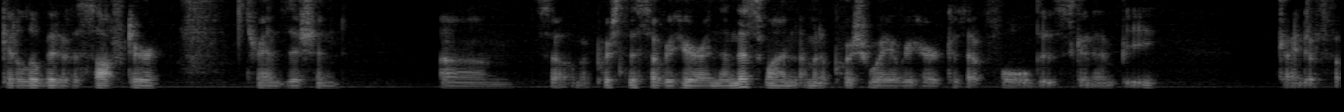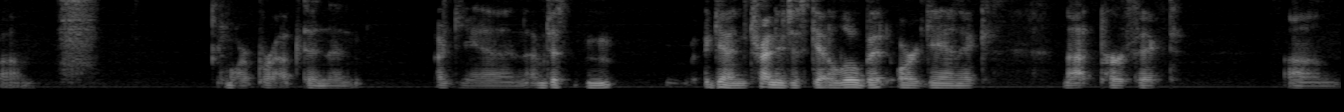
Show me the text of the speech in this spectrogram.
get a little bit of a softer transition. Um, so I'm going to push this over here, and then this one I'm going to push way over here because that fold is going to be kind of um, more abrupt. And then again, I'm just, again, trying to just get a little bit organic, not perfect. Um,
